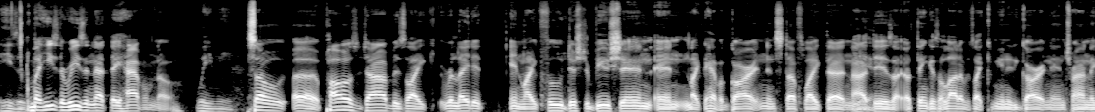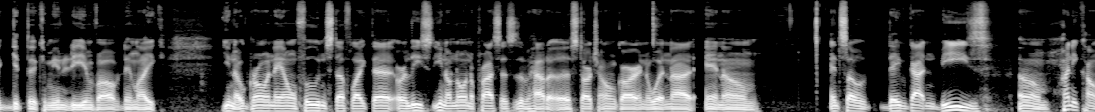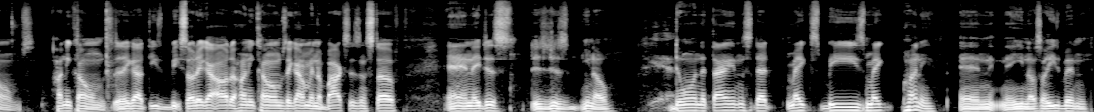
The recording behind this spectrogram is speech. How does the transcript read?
He's a. but he's the reason that they have him though. What do you mean? So uh Paul's job is like related in like food distribution and like they have a garden and stuff like that. And ideas I I think it's a lot of it's like community gardening, trying to get the community involved in like you know growing their own food and stuff like that, or at least you know knowing the processes of how to uh, start your own garden and whatnot. And um and so they've gotten bees, um honeycombs. Honeycombs. They got these bees. So they got all the honeycombs. They got them in the boxes and stuff and they just it's just you know doing the things that makes bees make honey and, and, you know so he's been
